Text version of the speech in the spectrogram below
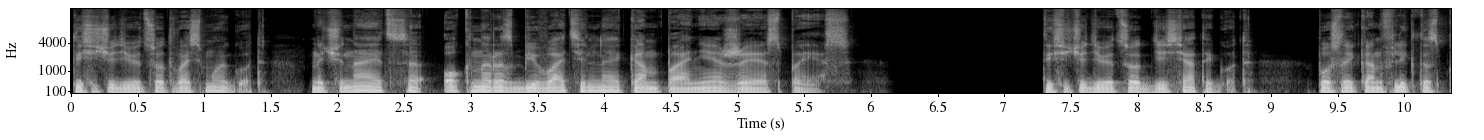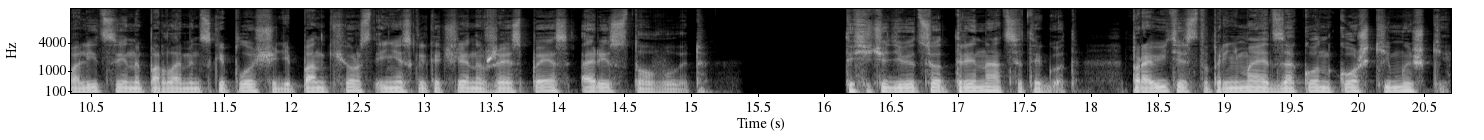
1908 год. Начинается окноразбивательная кампания ЖСПС. 1910 год. После конфликта с полицией на парламентской площади Панкхерст и несколько членов ЖСПС арестовывают. 1913 год. Правительство принимает закон «Кошки-мышки».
